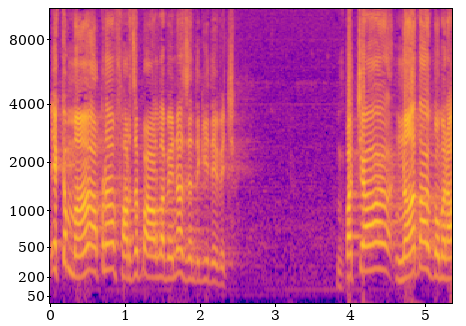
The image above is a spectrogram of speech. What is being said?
ਇੱਕ ਮਾਂ ਆਪਣਾ ਫਰਜ਼ ਪਾਲ ਲਵੇ ਨਾ ਜ਼ਿੰਦਗੀ ਦੇ ਵਿੱਚ। ਬੱਚਾ ਨਾ ਤਾਂ ਗੁੰਮਰਾਹ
